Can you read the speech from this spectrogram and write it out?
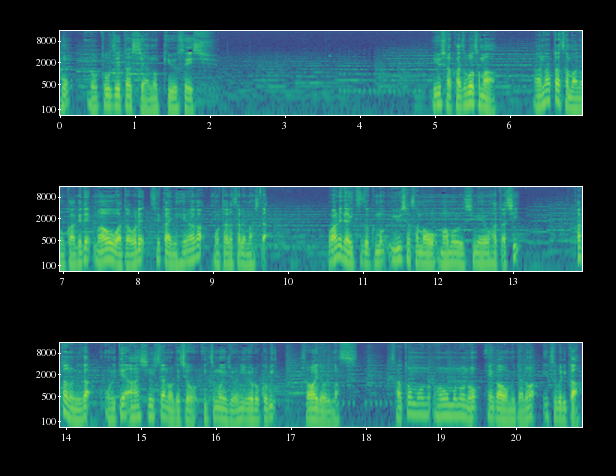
お、ロトゼタシアの救世主。勇者カズボ様、あなた様のおかげで魔王は倒れ、世界に平和がもたらされました。我ら一族も勇者様を守る使命を果たし、肩の荷が降りて安心したのでしょう。いつも以上に喜び、騒いでおります。里の者の笑顔を見たのはいつぶりか。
